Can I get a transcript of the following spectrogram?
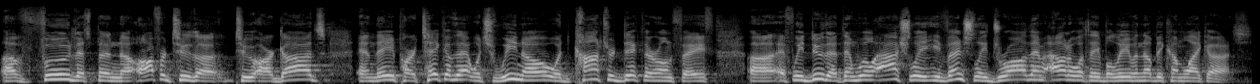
of food that's been uh, offered to, the, to our gods, and they partake of that, which we know would contradict their own faith, uh, if we do that, then we'll actually eventually draw them out of what they believe and they'll become like us.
